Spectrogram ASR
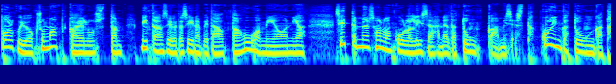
polkujuoksumatkailusta, mitä asioita siinä pitää ottaa huomioon. Ja sitten myös haluan kuulla lisää häneltä tunkkaamisesta. Kuinka tunkata?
